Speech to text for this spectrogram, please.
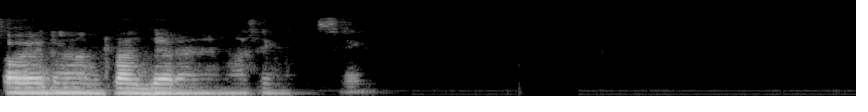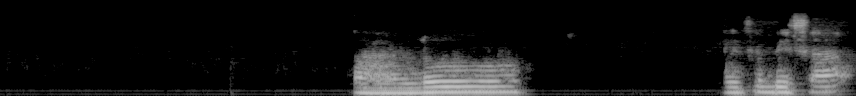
sesuai dengan pelajarannya masing-masing. Lalu itu bisa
